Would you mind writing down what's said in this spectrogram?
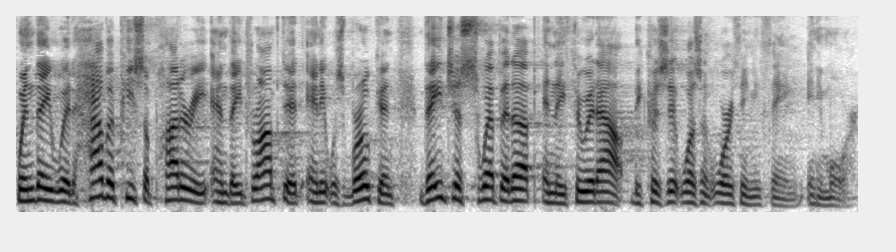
when they would have a piece of pottery and they dropped it and it was broken, they just swept it up and they threw it out because it wasn't worth anything anymore.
